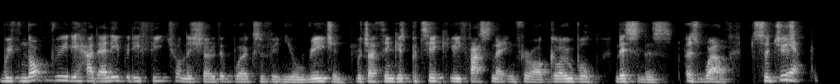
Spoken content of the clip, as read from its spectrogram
we've not really had anybody feature on the show that works within your region which I think is particularly fascinating for our global listeners as well. So just yeah.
